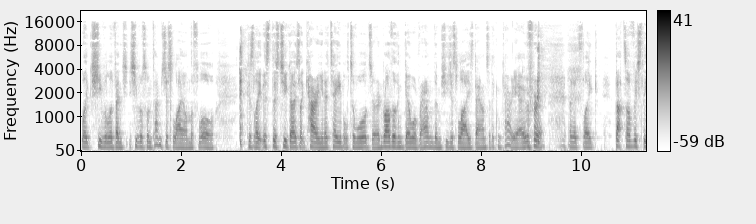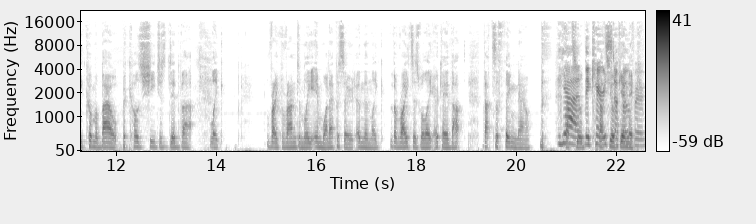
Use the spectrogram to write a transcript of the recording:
like she will eventually she will sometimes just lie on the floor because like there's there's two guys like carrying a table towards her and rather than go around them she just lies down so they can carry it over her and it's like that's obviously come about because she just did that like like randomly in one episode and then like the writers were like okay that that's a thing now Yeah, your- they carry stuff gimmick. over.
